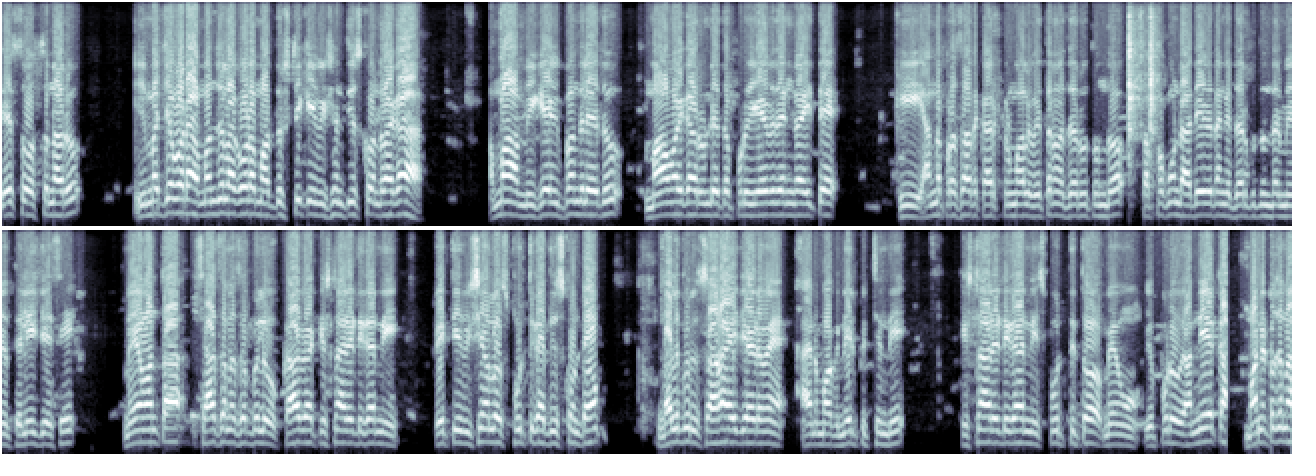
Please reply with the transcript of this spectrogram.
చేస్తూ వస్తున్నారు. ఈ మధ్య కూడా మంజుల కూడా మా దృష్టికి ఈ విషయం తీసుకొని రాగా అమ్మ మీకేం ఇబ్బంది లేదు. మామయ్య గారు ఉండేటప్పుడు ఏ విధంగా అయితే ఈ అన్నప్రసాద కార్యక్రమాలు వితరణ జరుగుతుందో తప్పకుండా అదే విధంగా జరుగుతుందని మేము తెలియజేసి మేమంతా శాసనసభ్యులు కావ్య కృష్ణారెడ్డి గారిని ప్రతి విషయంలో స్ఫూర్తిగా తీసుకుంటాం. నలుగురు సహాయం చేయడమే ఆయన మాకు నేర్పించింది. కృష్ణారెడ్డి గారిని స్ఫూర్తితో మేము ఎప్పుడు అనేక మొన్నటి రోజున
